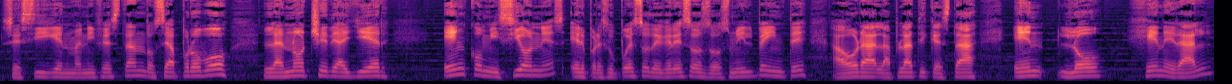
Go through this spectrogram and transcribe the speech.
se siguen manifestando. Se aprobó la noche de ayer en comisiones el presupuesto de egresos 2020. Ahora la plática está en lo general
